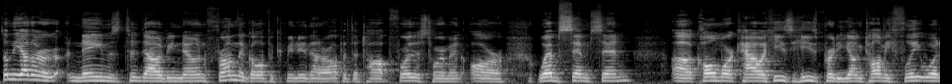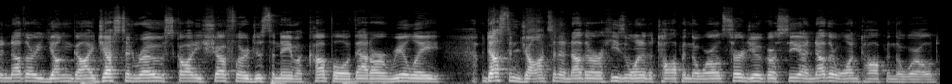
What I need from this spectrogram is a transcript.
Some of the other names to, that would be known from the golfing community that are up at the top for this tournament are Webb Simpson, uh, Collin Morikawa, he's he's pretty young. Tommy Fleetwood, another young guy. Justin Rose, Scottie Scheffler, just to name a couple that are really. Dustin Johnson, another. He's one of the top in the world. Sergio Garcia, another one top in the world.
